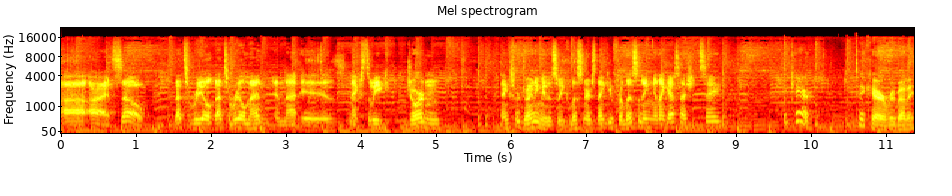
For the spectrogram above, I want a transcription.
Uh, all right, so that's real. That's real men, and that is next week. Jordan, thanks for joining me this week, listeners. Thank you for listening, and I guess I should say, take care. take care, everybody.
